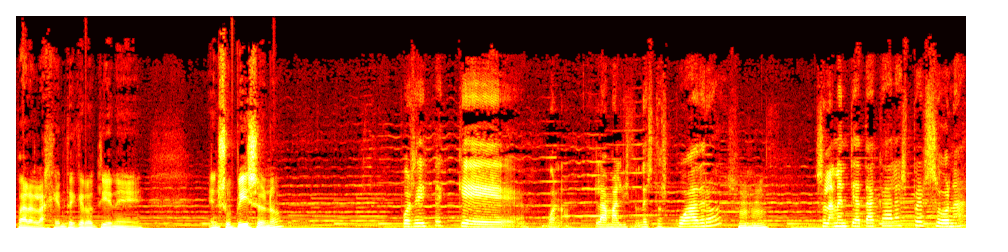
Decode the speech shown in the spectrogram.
para la gente que lo tiene en su piso, ¿no? Pues se dice que, bueno, la maldición de estos cuadros solamente ataca a las personas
